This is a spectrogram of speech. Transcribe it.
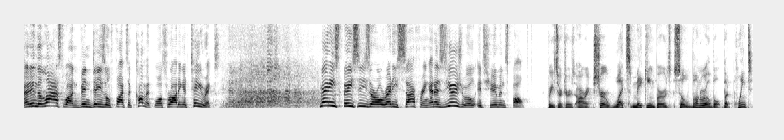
and in the last one, Vin Diesel fights a comet whilst riding a T Rex. Many species are already suffering, and as usual, it's humans' fault. Researchers aren't sure what's making birds so vulnerable, but point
